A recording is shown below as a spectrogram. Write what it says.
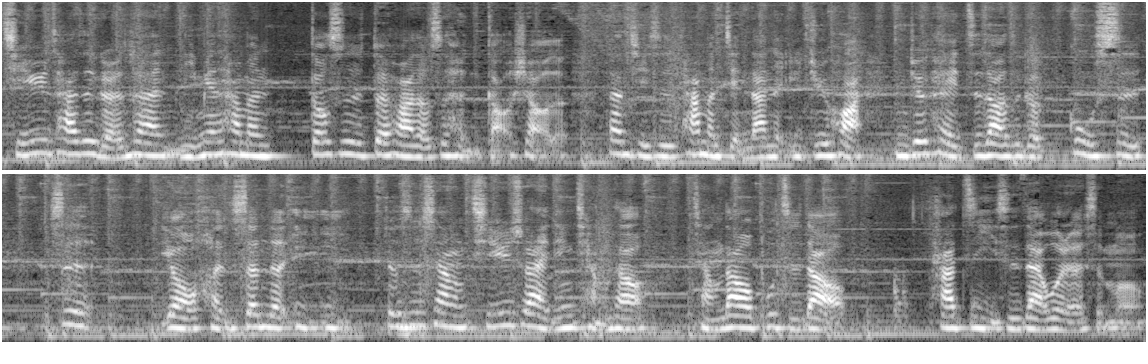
奇遇他这个人，虽然里面他们。都是对话都是很搞笑的，但其实他们简单的一句话，你就可以知道这个故事是有很深的意义。就是像奇遇虽然已经强到强到不知道他自己是在为了什么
